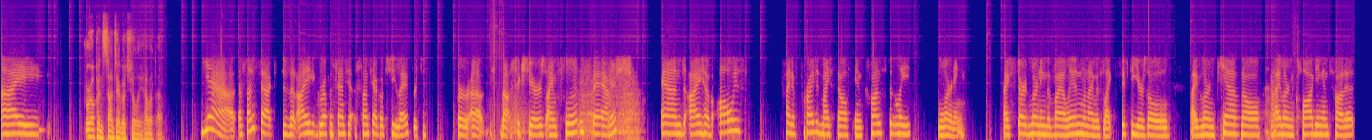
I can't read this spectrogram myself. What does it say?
I Grew up in Santiago, Chile. How about that? yeah, a fun fact is that I grew up in Santiago, Chile for for uh, about six years. I'm fluent in Spanish, and I have always kind of prided myself in constantly learning. I started learning the violin when I was like 50 years old. I learned piano. I learned clogging and taught it.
